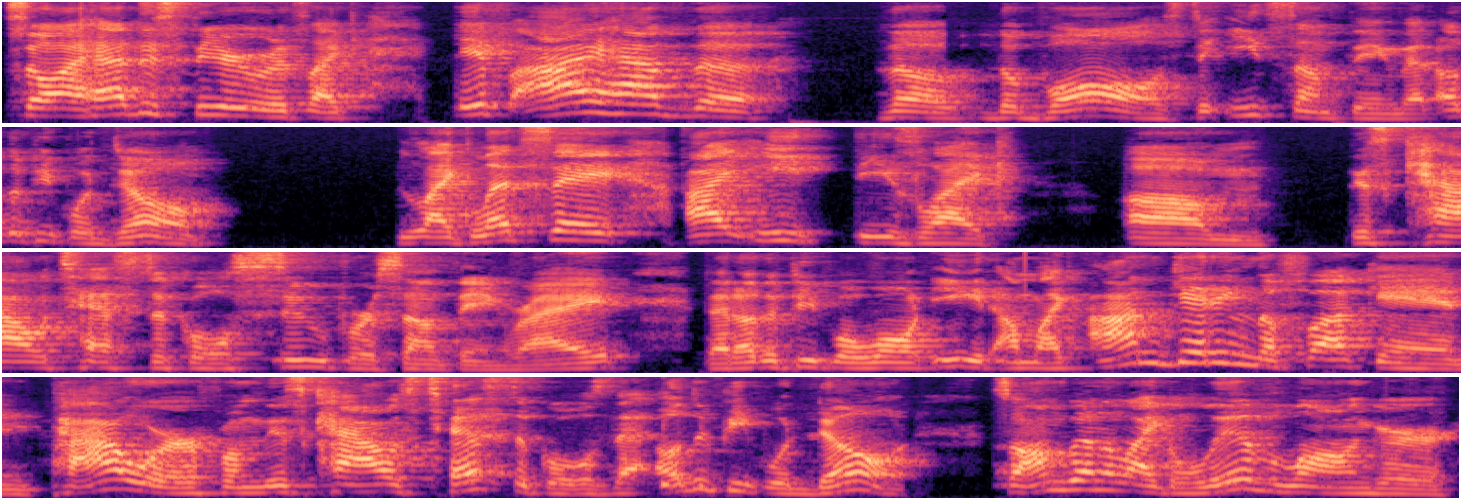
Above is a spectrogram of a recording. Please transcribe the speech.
so I had this theory where it's like if I have the the the balls to eat something that other people don't, like let's say I eat these like um this cow testicle soup or something, right? That other people won't eat. I'm like, I'm getting the fucking power from this cow's testicles that other people don't. So I'm gonna like live longer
